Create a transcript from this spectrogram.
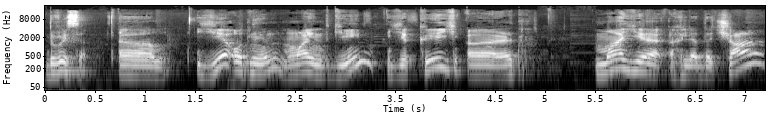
Дивися, е, є один mind game, який е, має глядача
